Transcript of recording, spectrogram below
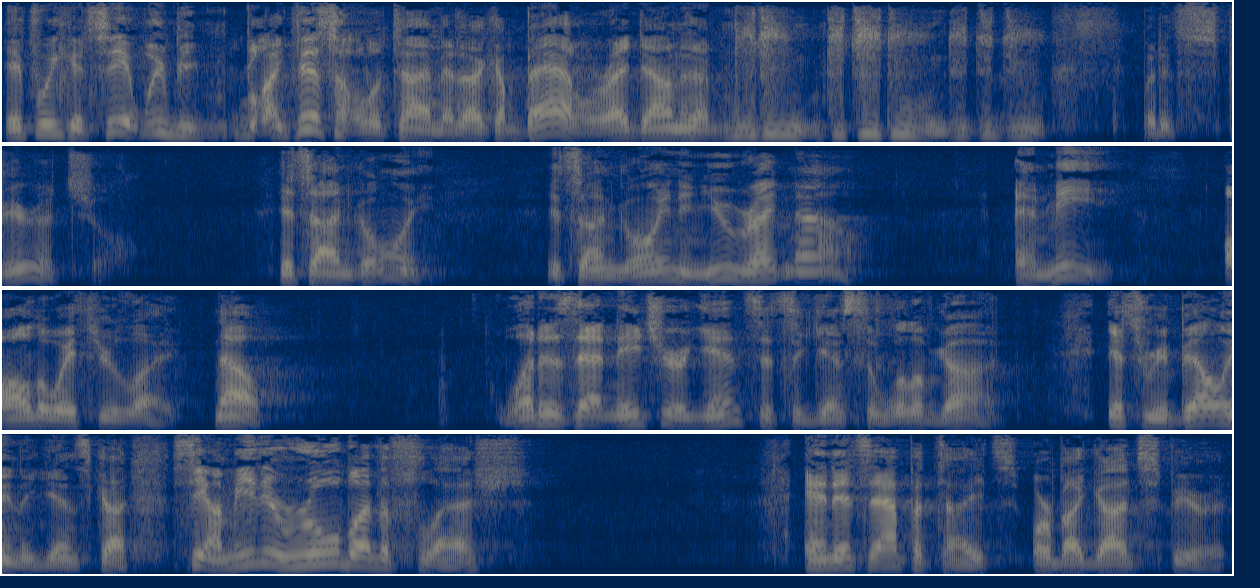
If we could see it, we'd be like this all the time, and like a battle right down to that. But it's spiritual. It's ongoing. It's ongoing in you right now, and me, all the way through life. Now, what is that nature against? It's against the will of God. It's rebelling against God. See, I'm either ruled by the flesh and its appetites or by God's Spirit.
